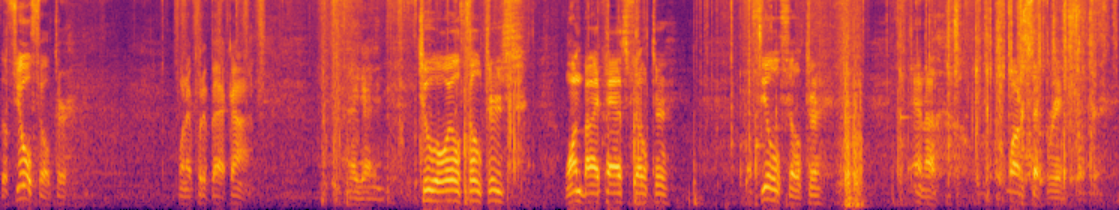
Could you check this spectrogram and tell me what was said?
the fuel filter when I put it back on. I got two oil filters, one bypass filter, a fuel filter, and a water separation filter.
